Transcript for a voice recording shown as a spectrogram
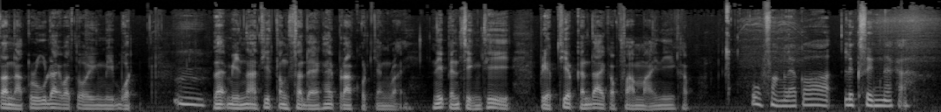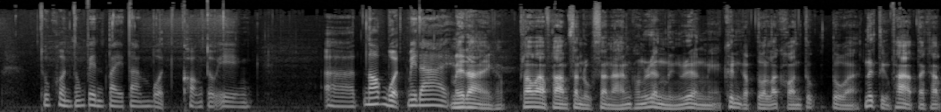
ตระหนักรู้ได้ว่าตัวเองมีบท และมีหน้าที่ต้องแสดงให้ปรากฏอย่างไร นี่เป็นสิ่งที่เปรียบเทียบกันได้กับความหมายนี้ครับผู้ฟังแล้วก็ลึกซึ้งนะคะ ทุกคนต้องเป็นไปตามบทของตัวเองเออนอกบทไม่ได้ไม่ได้ครับ เพราะว่าความสนุกสนานของเรื่องหนึ่งเรื่องเนี่ยขึ้นกับตัวละครทุกตัวนึกถึงภาพนะครับ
